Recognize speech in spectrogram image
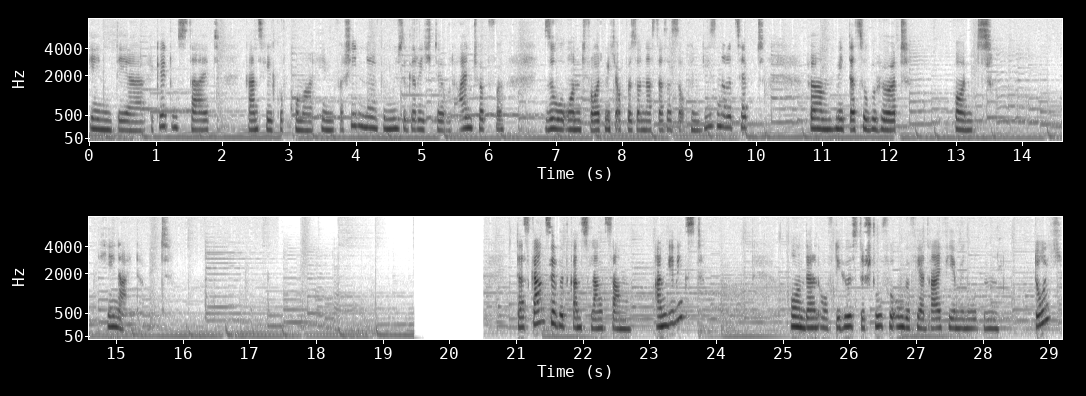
in der Erkältungszeit ganz viel Kurkuma in verschiedene Gemüsegerichte oder Eintöpfe. So und freut mich auch besonders, dass es auch in diesem Rezept ähm, mit dazu gehört. Und hinein damit. Das Ganze wird ganz langsam angemixt und dann auf die höchste Stufe ungefähr 3-4 Minuten durch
